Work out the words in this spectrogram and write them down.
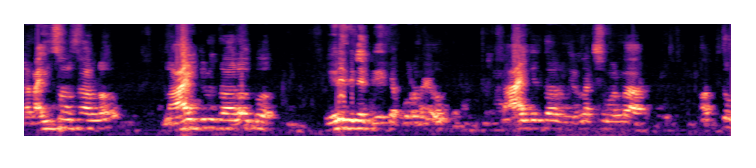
గత ఐదు సంవత్సరాల్లో నాయకుల తాలూకు ఏది లేదు ఏం చెప్పకూడదు నేను నాయకుల తాలూకు నిర్లక్ష్యం వల్ల మొత్తం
